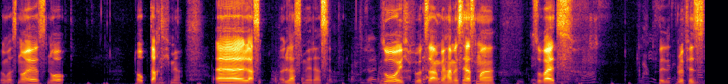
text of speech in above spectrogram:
irgendwas Neues? No. Nope, dachte ich mir. Äh, lassen, lassen wir das. So, ich würde sagen, wir haben jetzt erstmal soweit mit Rivets,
